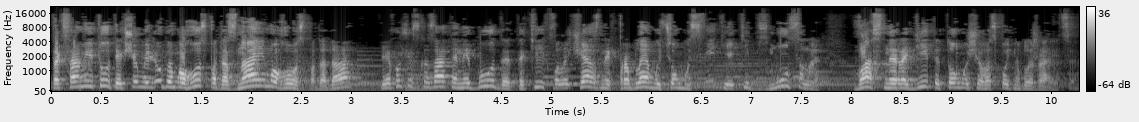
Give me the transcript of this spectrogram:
Так само і тут, якщо ми любимо Господа, знаємо Господа, да? я хочу сказати, не буде таких величезних проблем у цьому світі, які б змусили вас не радіти тому, що Господь наближається.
